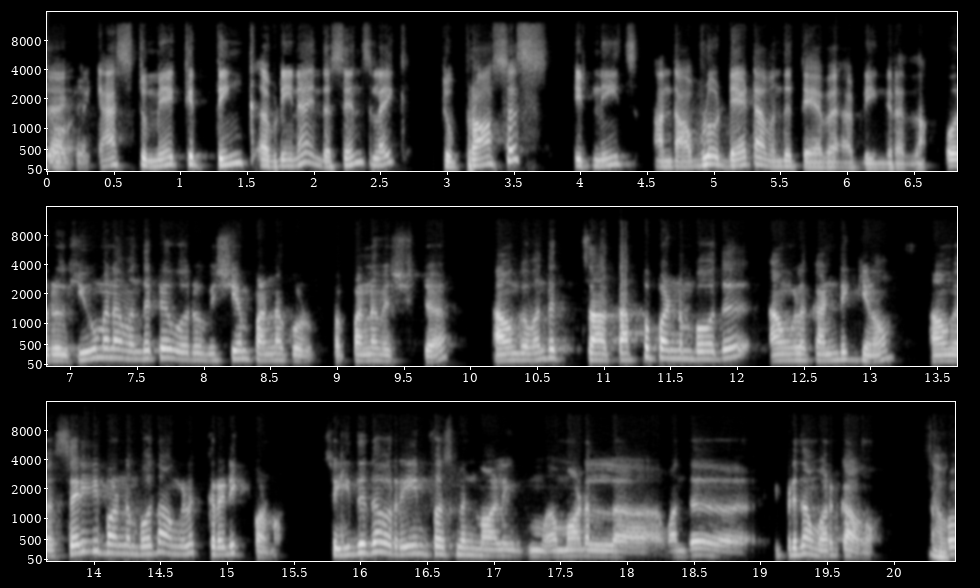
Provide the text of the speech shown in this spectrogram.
So it has to make it think அப்படின்னா இந்த sense like to process it needs அந்த அவ்வளோ டேட்டா வந்து தேவை அப்படிங்கிறது தான். ஒரு ஹியூமனை வந்துட்டு ஒரு விஷயம் பண்ண பண்ண வச்சுட்டு அவங்க வந்து தப்பு பண்ணும்போது அவங்கள கண்டிக்கணும். அவங்க சரி பண்ணும்போது அவங்களுக்கு கிரெடிட் பண்ணும் ஸோ இதுதான் ஒரு ரீஎன்ஃபோர்ஸ்மெண்ட் மாடல் மாடல் வந்து இப்படிதான் ஒர்க் ஆகும். அப்போ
